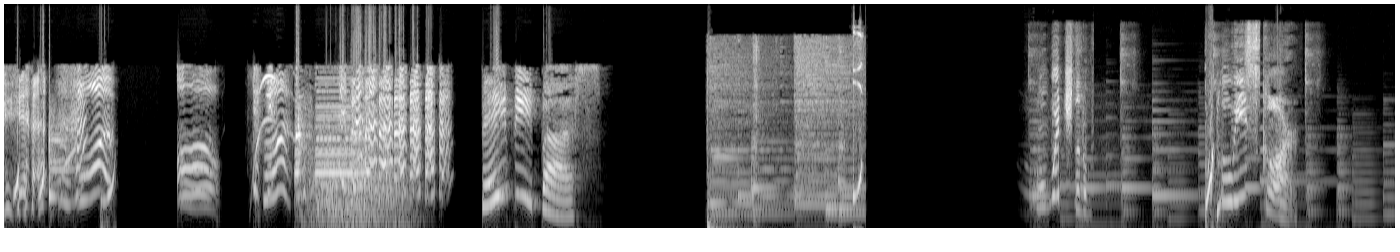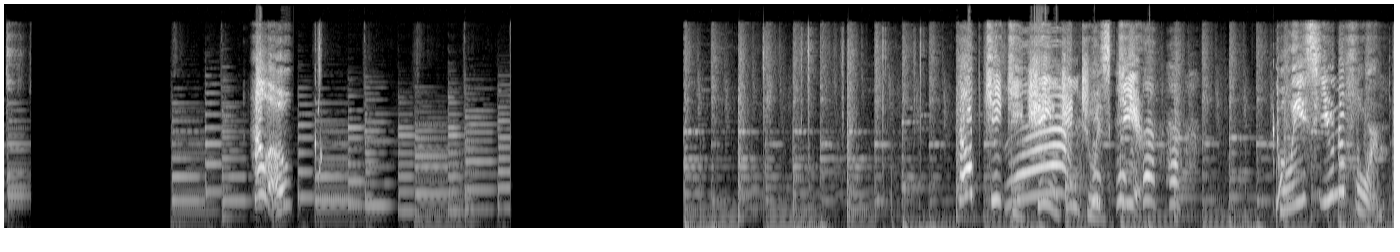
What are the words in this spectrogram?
Baby bus. Which little police car? Hello. Help Kiki change into his gear. Police uniform.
